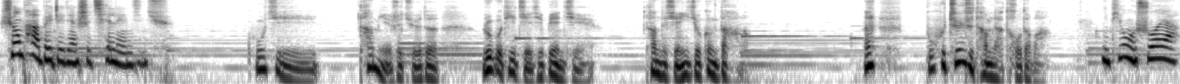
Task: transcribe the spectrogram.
生怕被这件事牵连进去。估计他们也是觉得，如果替姐姐辩解，他们的嫌疑就更大了。哎，不会真是他们俩偷的吧？你听我说呀，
